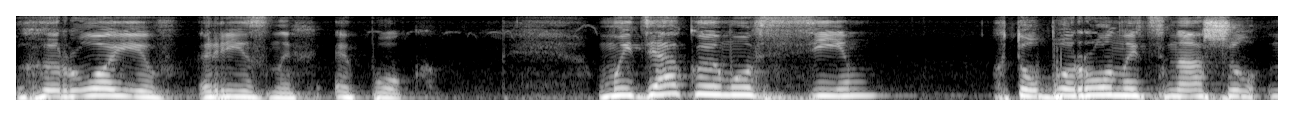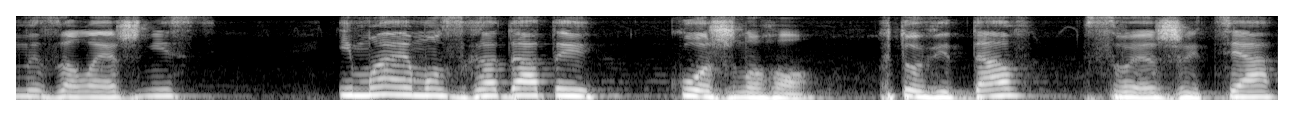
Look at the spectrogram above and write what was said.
героїв різних епок. Ми дякуємо всім, хто боронить нашу незалежність, і маємо згадати кожного, хто віддав своє життя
